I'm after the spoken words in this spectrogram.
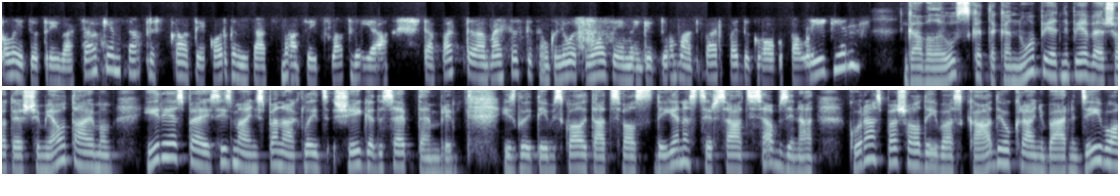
palīdzot arī vecākiem saprast, kā tiek organizētas mācības Latvijā. Tāpat uh, mēs saskatām, ka ļoti nozīmīgi ir domāt par pedagoģu palīgiem. Gavale uzskata, ka nopietni pievēršoties šim jautājumam, jautājumam ir iespējas izmaiņas panākt līdz šī gada septembrim. Izglītības kvalitātes valsts dienests ir sācis apzināt, kurās pašvaldībās kādi ukrāņu bērni dzīvo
